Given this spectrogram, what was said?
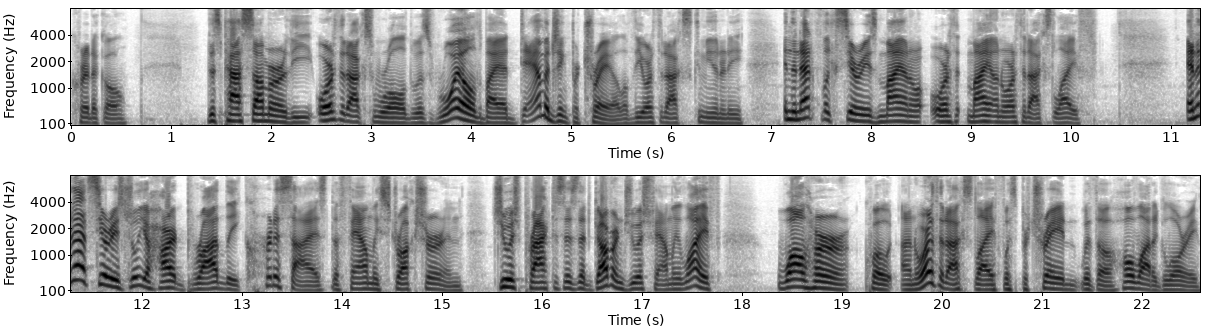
critical. This past summer, the Orthodox world was roiled by a damaging portrayal of the Orthodox community in the Netflix series My, Unorth- My Unorthodox Life. And in that series, Julia Haart broadly criticized the family structure and Jewish practices that govern Jewish family life, while her, quote, unorthodox life was portrayed with a whole lot of glory.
